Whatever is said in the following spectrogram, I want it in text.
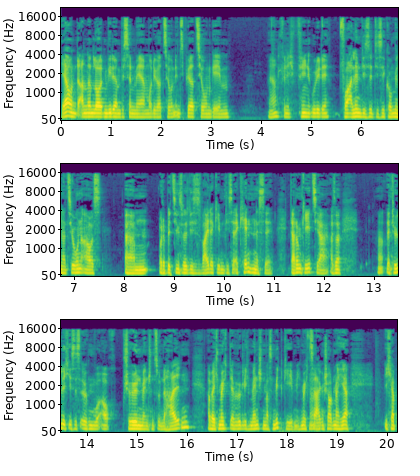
Ja, und anderen Leuten wieder ein bisschen mehr Motivation, Inspiration geben. Ja, finde ich, finde ich eine gute Idee. Vor allem diese, diese Kombination aus, ähm, oder beziehungsweise dieses Weitergeben dieser Erkenntnisse. Darum geht's ja. Also Ja. natürlich ist es irgendwo auch schön, Menschen zu unterhalten, aber ich möchte ja wirklich Menschen was mitgeben. Ich möchte sagen, schaut mal her, ich habe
